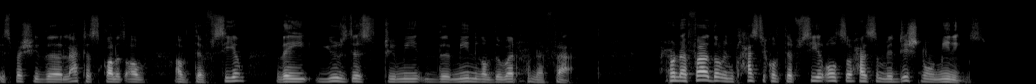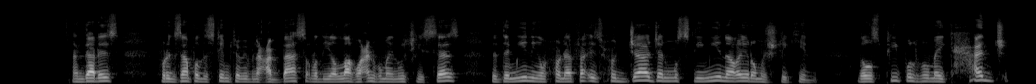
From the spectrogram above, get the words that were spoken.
especially the latter scholars of, of tafsir, they use this to mean the meaning of the word hunafa. Hunafa, though, in classical tafsir also has some additional meanings. And that is, for example, the statement of Ibn Abbas radiallahu anhuma in which he says that the meaning of hunafa is hujjaj al muslimin ghayra mushrikeen. Those people who make hajj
